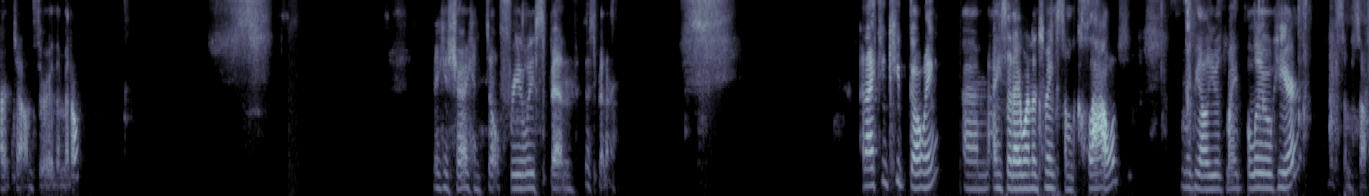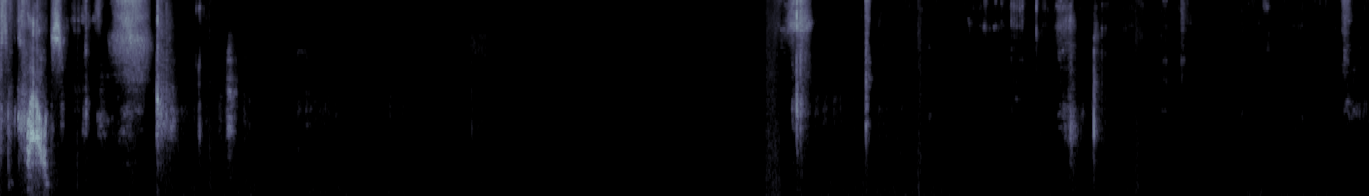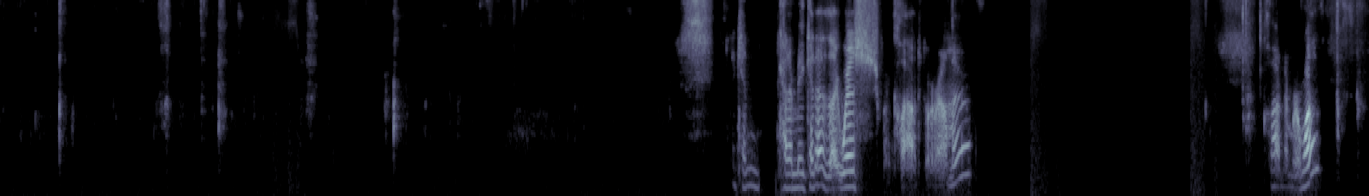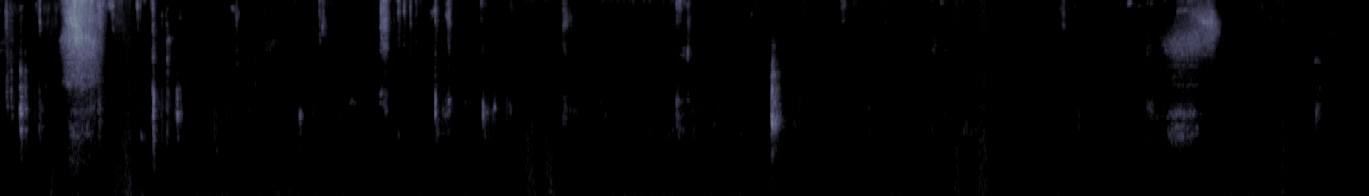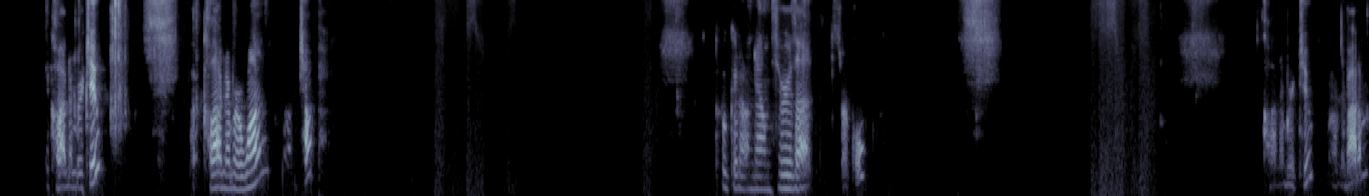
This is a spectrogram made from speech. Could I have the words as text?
Heart down through the middle. Making sure I can still freely spin the spinner. And I can keep going. Um, I said I wanted to make some clouds. Maybe I'll use my blue here. Some stuff, some clouds. Can kind of make it as I wish. My cloud go around there. Cloud number one. cloud number two. Cloud number one on top. Poke it on down through that circle. Cloud number two on the bottom.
